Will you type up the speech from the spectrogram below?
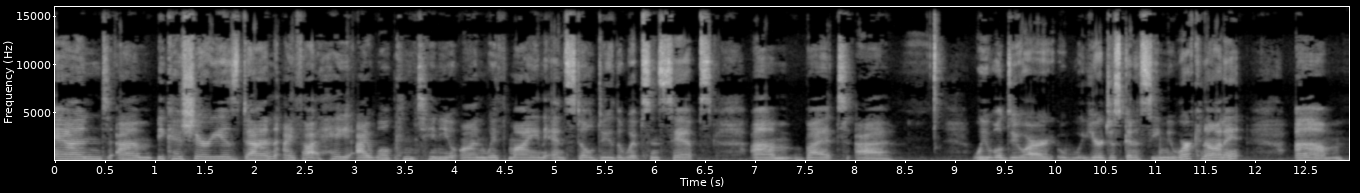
And um, because Cherri is done, I thought, hey, I will continue on with mine and still do the wips and sips. Um, but uh, we will do our, you're just going to see me working on it. Um,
